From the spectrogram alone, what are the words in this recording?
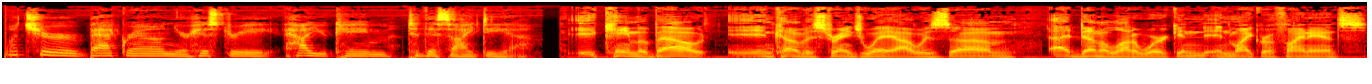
What's your background, your history, how you came to this idea? It came about in kind of a strange way. I was um, I'd done a lot of work in, in microfinance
